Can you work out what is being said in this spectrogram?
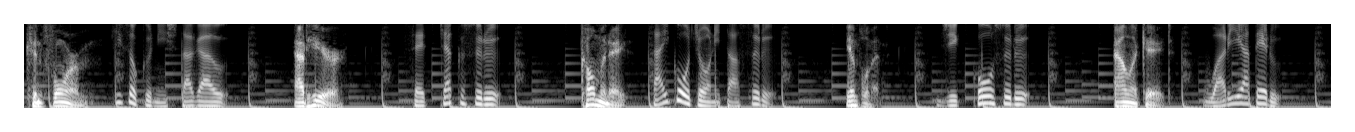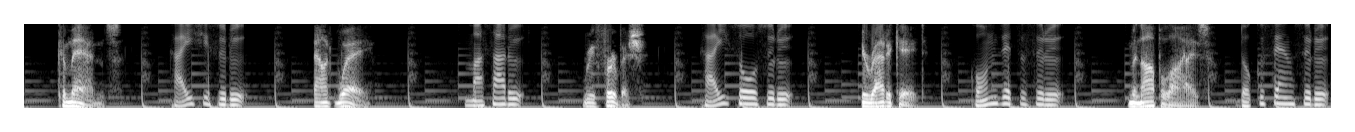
conform, 規則に従う、adhere, 接着する、culminate, 最高潮に達する、implement, 実行する、allocate, 割り当てる、commands, 開始する、outweigh, 勝る、refurbish, 改装する、eradicate, 根絶する、monopolize, 独占する、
